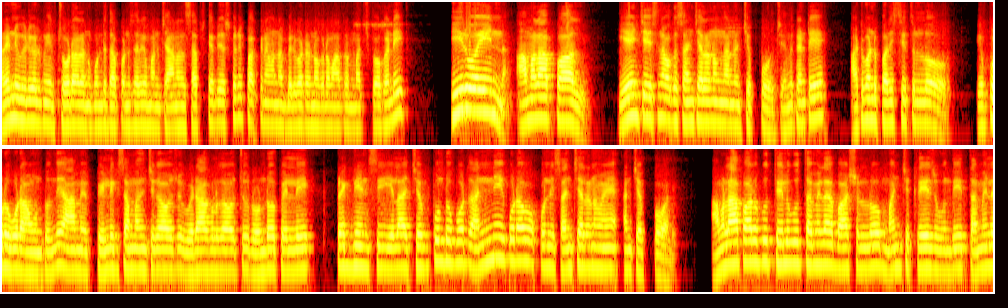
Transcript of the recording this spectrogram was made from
మరిన్ని వీడియోలు మీరు చూడాలనుకుంటే తప్పనిసరిగా మన ఛానల్ సబ్స్క్రైబ్ చేసుకొని పక్కనే ఉన్న బెల్ బటన్ ఒకటి మాత్రం మర్చిపోకండి. హీరోయిన్ అమలాపాల్ ఏం చేసినా ఒక సంచలనంగా చెప్పుకోవచ్చు. ఎందుకంటే అటువంటి పరిస్థితుల్లో ఎప్పుడు కూడా ఉంటుంది. ఆమె పెళ్ళికి సంబంధించి కావచ్చు విడాకులు కావచ్చు రెండో పెళ్ళి ప్రెగ్నెన్సీ ఇలా చెప్పుకుంటూ పోతే అన్నీ కూడా కొన్ని సంచలనమే అని చెప్పుకోవాలి. అమలాపాలకు తెలుగు తమిళ భాషల్లో మంచి క్రేజ్ ఉంది. తమిళ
